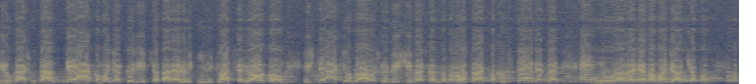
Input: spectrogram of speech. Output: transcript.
kirúgás után Deák a magyar középcsatár előtt nyílik nagyszerű alkalom, és Deák jobblábas lövésével szemben az osztrák kapus tehetetlen, egy nóra vezet a magyar csapat.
